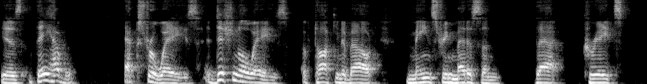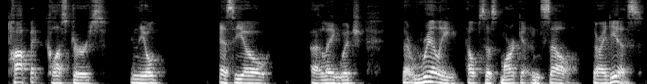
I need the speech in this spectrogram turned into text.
is they have extra ways, additional ways of talking about mainstream medicine that creates topic clusters in the old SEO uh, language that really helps us market and sell their ideas.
